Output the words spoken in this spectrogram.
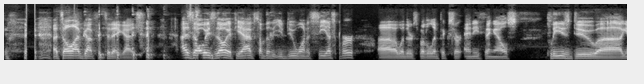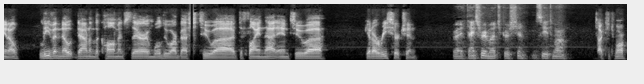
Was... That's all I've got for today, guys. As always, though, if you have something that you do want to see us cover, uh, whether it's about Olympics or anything else, please do, uh, you know, leave a note down in the comments there, and we'll do our best to uh, define that and to uh, get our research in. Right. Thanks very much, Christian. We'll see you tomorrow. Talk to you tomorrow.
